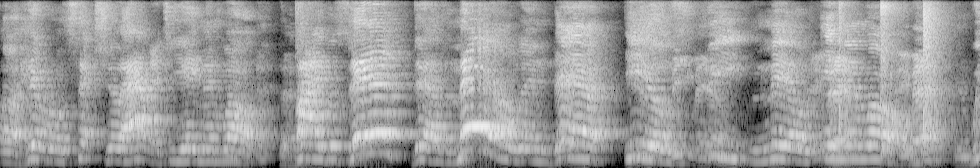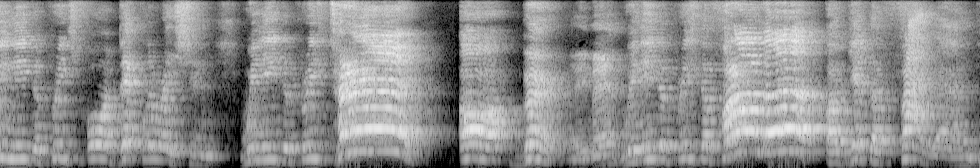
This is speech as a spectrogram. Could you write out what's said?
uh, heterosexuality, amen. Well, the Bible says there's male and there is female, female amen. amen. Well, amen. And we need to preach for declaration. We need to preach turn or burn. Amen. We need to preach the Father or get the fire.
